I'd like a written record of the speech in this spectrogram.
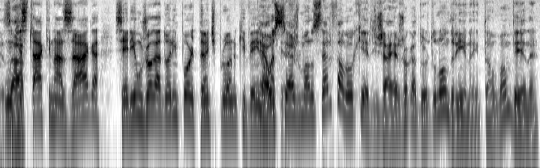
Um destaque na zaga seria um jogador importante para o ano que vem, é, né, o Sérgio Malucelli falou que ele já é jogador do Londrina, então vamos ver, né?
